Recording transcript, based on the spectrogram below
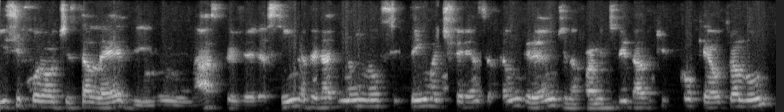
E se for um autista leve, um Asperger, assim, na verdade, não, não se tem uma diferença tão grande na forma de lidar do que qualquer outro aluno.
